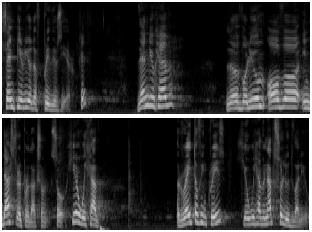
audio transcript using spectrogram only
same period of previous year. Okay? Then you have the volume of uh, industrial production. So here we have a rate of increase. Here we have an absolute value.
